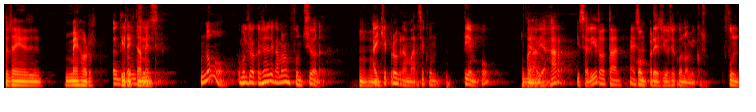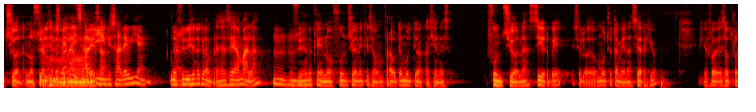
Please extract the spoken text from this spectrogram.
Entonces, mejor Entonces, directamente. No, multivacaciones de Cameron funciona. Ujú. Hay que programarse con tiempo para Ya. viajar y salir Total. con precios económicos. Funciona. No estoy, Pero diciendo que, la y sale, empresa, y sale bien. no estoy diciendo que la empresa sea mala. No Ujú. estoy diciendo que no funcione, que sea un fraude. Multivacaciones funciona, sirve. Se lo debo mucho también a Sergio, que fue es otro,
